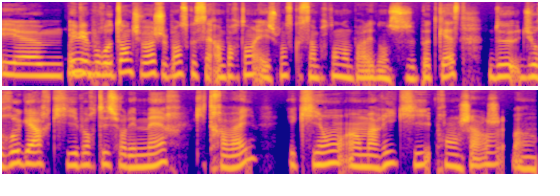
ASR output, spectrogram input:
Et, euh, Oui, et mais donc- pour autant, tu vois, je pense que c'est important, et je pense que c'est important d'en parler dans ce podcast, de, du regard qui est porté sur les mères qui travaillent et qui ont un mari qui prend en charge, ben,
